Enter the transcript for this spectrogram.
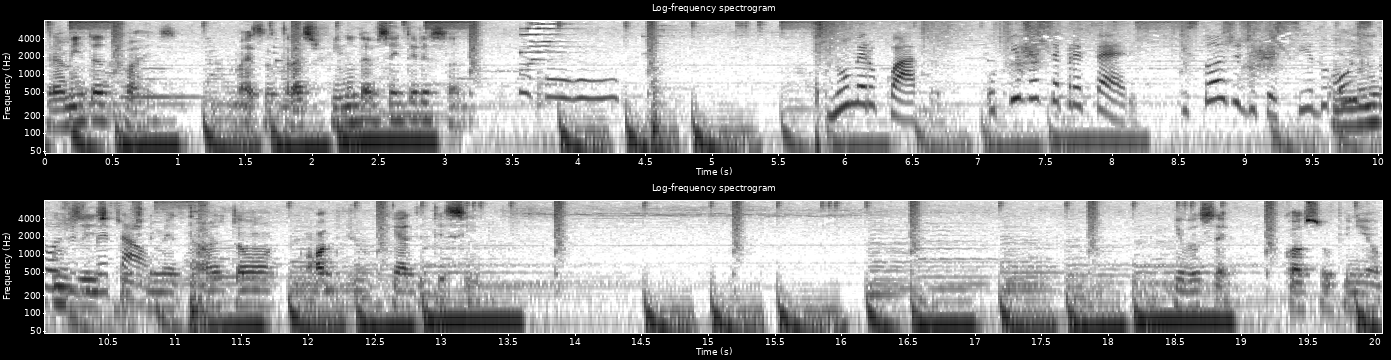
Pra mim tanto faz. Mas o traço fino deve ser interessante. Número 4. O que você prefere? Estojo de tecido ou estojo de metal? estojo de metal, então óbvio que é de tecido. E você? Qual a sua opinião?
